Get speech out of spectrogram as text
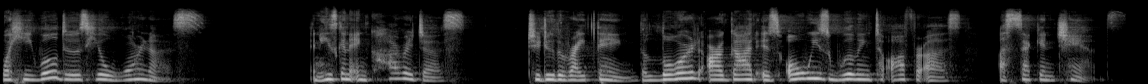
What He will do is He'll warn us, and He's going to encourage us to do the right thing. The Lord our God is always willing to offer us a second chance.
